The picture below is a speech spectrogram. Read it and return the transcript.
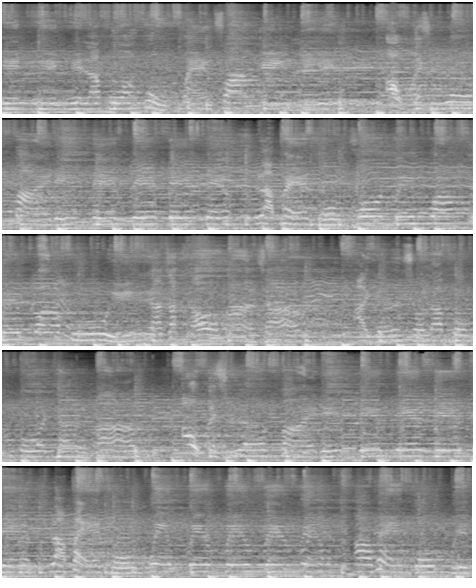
ฮิตฮิตฮิตละพวงผูกแมงฟังอีกทีเอาไว้สิเริ่มใหม่เด็กเด็กเด็กเด็กเด็กละเพนผมโคตรวิงวังวิงว่าผู้หญิงอาจจะเข้ามาทำอาเยินโซละผมปวดเธอมาเอาไว้สิเริ่มใหม่เด็กเด็กเด็กเด็กเด็กละเพนผมวิววิววิววิววิวเอาเพนผมฮิต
